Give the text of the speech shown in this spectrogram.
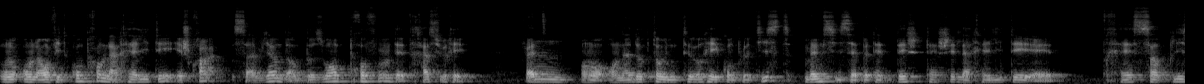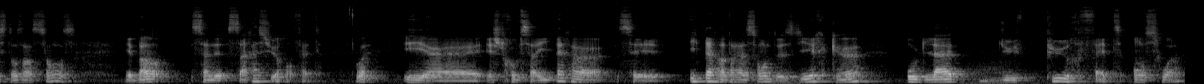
on, a envie de comprendre la réalité et je crois que ça vient d'un besoin profond d'être rassuré. En fait, hmm. en, adoptant une théorie complotiste, même si c'est peut-être détaché de la réalité et très simpliste dans un sens, eh ben, ça, ça rassure en fait. Et, euh, et je trouve ça hyper... Euh, c'est hyper intéressant de se dire que au-delà du pur fait en soi,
